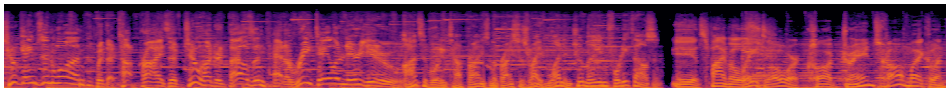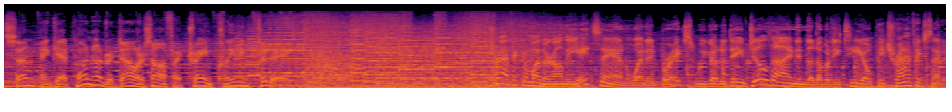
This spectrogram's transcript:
Two games in one with a top prize of 200000 at a retailer near you. Odds of winning top prize in the Price is Right, 1 in 2,040,000. It's 508. Slow or clogged drains? Call Michael and Son and get $100 off a train cleaning today. Traffic and weather on the 8th and when it breaks, we go to Dave Dildine in the WTOP Traffic Center.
